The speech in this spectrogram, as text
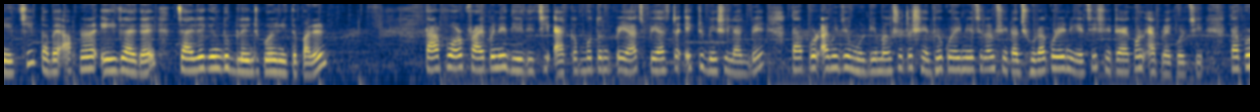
নিচ্ছি, তবে আপনারা এই জায়গায় চাইলে কিন্তু ব্লেন্ড করে নিতে পারেন। তারপর ফ্রাই প্যানে দিয়ে দিচ্ছি এক কাপ মতন পেঁয়াজ। পেঁয়াজটা একটু বেশি লাগবে। তারপর আমি যে মুরগির মাংসটা সেদ্ধ করে নিয়েছিলাম, সেটা ঝোড়া করে নিয়েছি, সেটা এখন অ্যাপ্লাই করছি। তারপর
